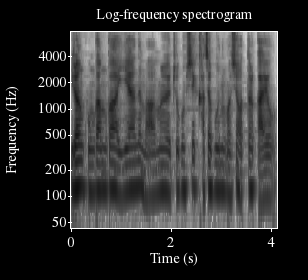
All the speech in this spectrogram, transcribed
이런 공감과 이해하는 마음을 조금씩 가져보는 것이 어떨까요?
